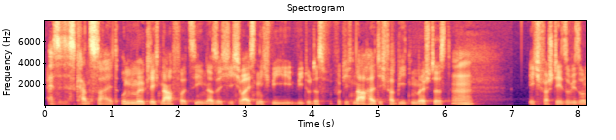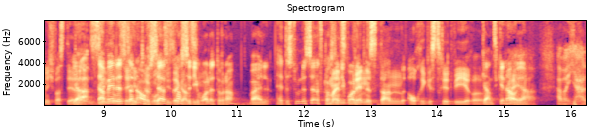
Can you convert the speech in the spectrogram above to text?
Also das kannst du halt unmöglich nachvollziehen. Also ich, ich weiß nicht, wie, wie du das wirklich nachhaltig verbieten möchtest. Mhm. Ich verstehe sowieso nicht, was der Ja, Sinn da wäre es dann auch Self-Custody Wallet, oder? Weil hättest du eine Self-Custody Wallet? wenn es dann auch registriert wäre. Ganz genau, ja. Aber ja,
